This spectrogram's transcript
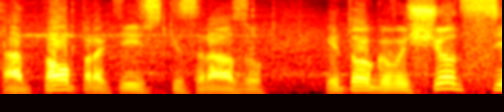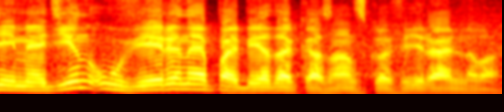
отпал практически сразу. Итоговый счет 7-1, уверенная победа Казанского федерального.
